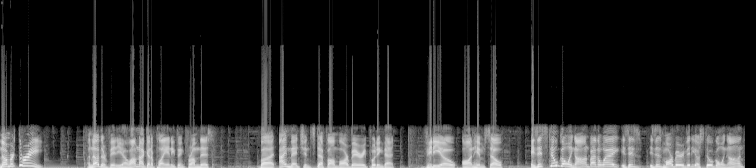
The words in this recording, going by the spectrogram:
Number three, another video. I'm not going to play anything from this, but I mentioned Stephon Marbury putting that video on himself is it still going on, by the way? Is his, is his Marbury video still going on?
